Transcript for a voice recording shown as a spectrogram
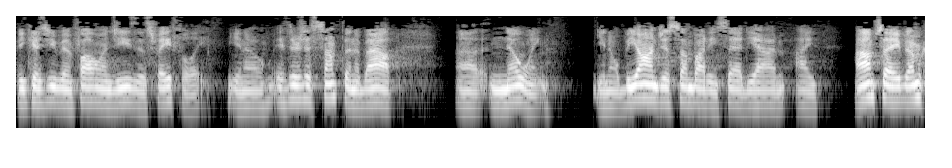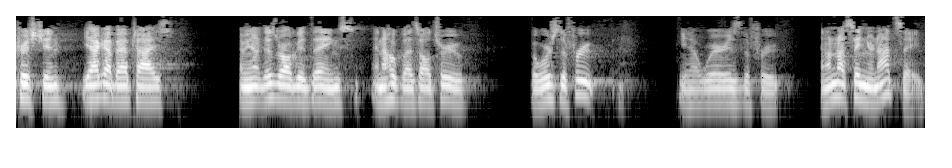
because you've been following Jesus faithfully. You know, if there's just something about, uh, knowing, you know, beyond just somebody said, yeah, I'm, I, I'm saved. I'm a Christian. Yeah, I got baptized. I mean, those are all good things, and I hope that's all true. But where's the fruit? You know, where is the fruit? And I'm not saying you're not saved,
